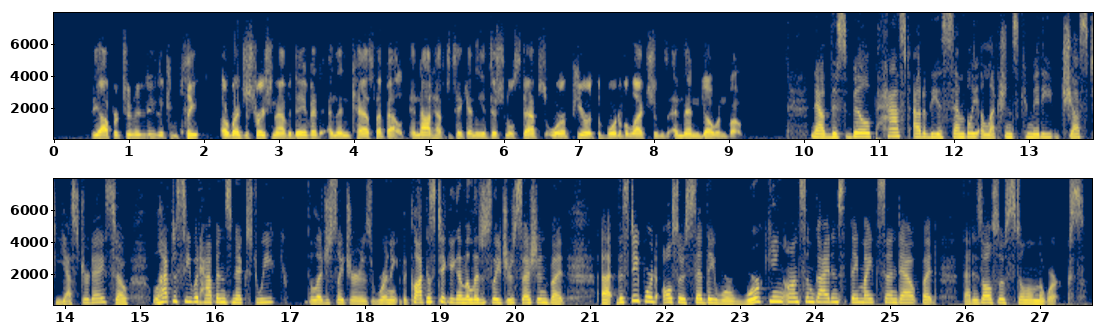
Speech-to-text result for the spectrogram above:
the opportunity to complete a registration affidavit and then cast that ballot and not have to take any additional steps or appear at the Board of Elections and then go and vote. Now, this bill passed out of the Assembly Elections Committee just yesterday, so we'll have to see what happens next week. The legislature is running, the clock is ticking on the legislature's session, but uh, the state board also said they were working on some guidance that they might send out, but that is also still in the works.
